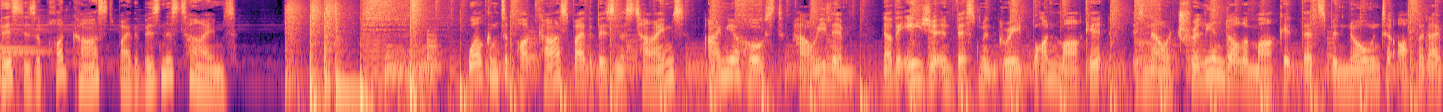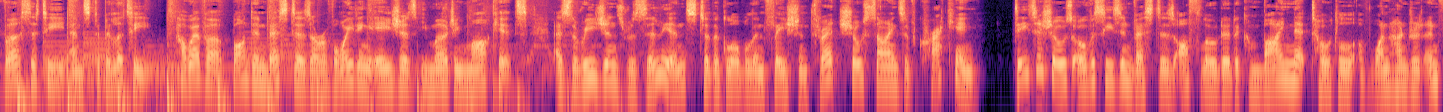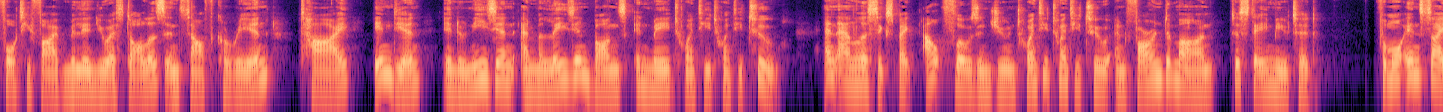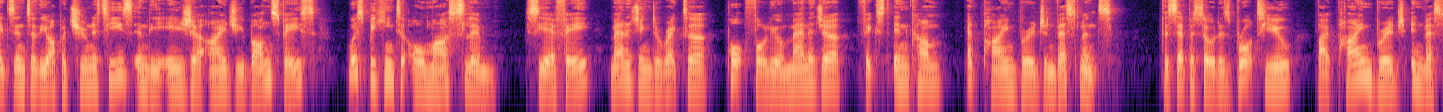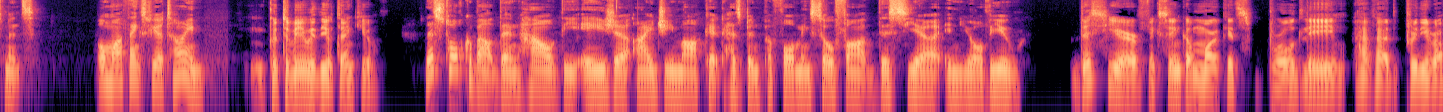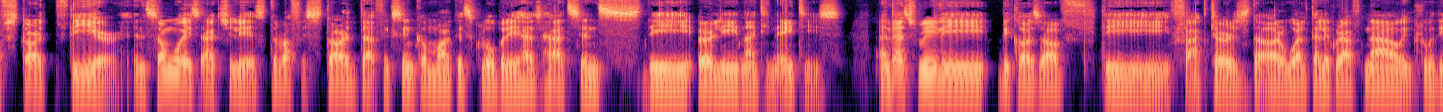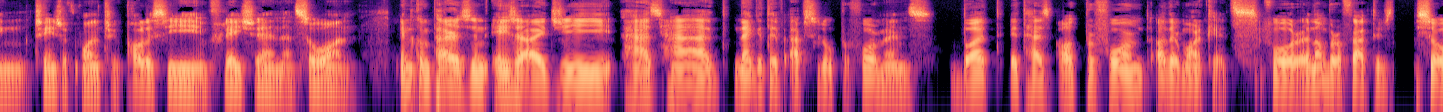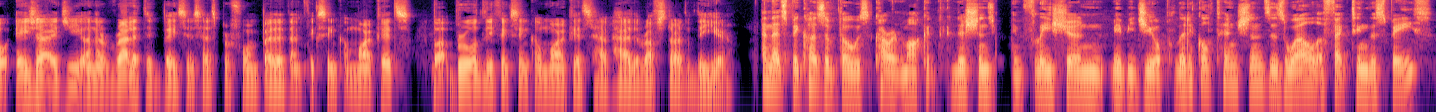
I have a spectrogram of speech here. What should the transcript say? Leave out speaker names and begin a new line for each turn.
This is a podcast by the Business Times. Welcome to Podcast by the Business Times. I'm your host, Howie Lim. Now, the Asia investment grade bond market is now a trillion dollar market that's been known to offer diversity and stability. However, bond investors are avoiding Asia's emerging markets as the region's resilience to the global inflation threat shows signs of cracking. Data shows overseas investors offloaded a combined net total of 145 million US dollars in South Korean, Thai, Indian, Indonesian, and Malaysian bonds in May 2022. And analysts expect outflows in June 2022 and foreign demand to stay muted. For more insights into the opportunities in the Asia IG bond space, we're speaking to Omar Slim, CFA, Managing Director, Portfolio Manager, Fixed Income, at PineBridge Investments. This episode is brought to you by PineBridge Investments. Omar, thanks for your time.
Good to be with you. Thank you.
Let's talk about then how the Asia IG market has been performing so far this year, in your view.
This year, fixed income markets broadly have had a pretty rough start of the year. In some ways, actually, it's the roughest start that fixed income markets globally has had since the early 1980s. And that's really because of the factors that are well telegraphed now, including change of monetary policy, inflation, and so on. In comparison, Asia IG has had negative absolute performance, but it has outperformed other markets for a number of factors. So, Asia IG on a relative basis has performed better than fixed income markets, but broadly, fixed income markets have had a rough start of the year.
And that's because of those current market conditions, inflation, maybe geopolitical tensions as well affecting the space?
